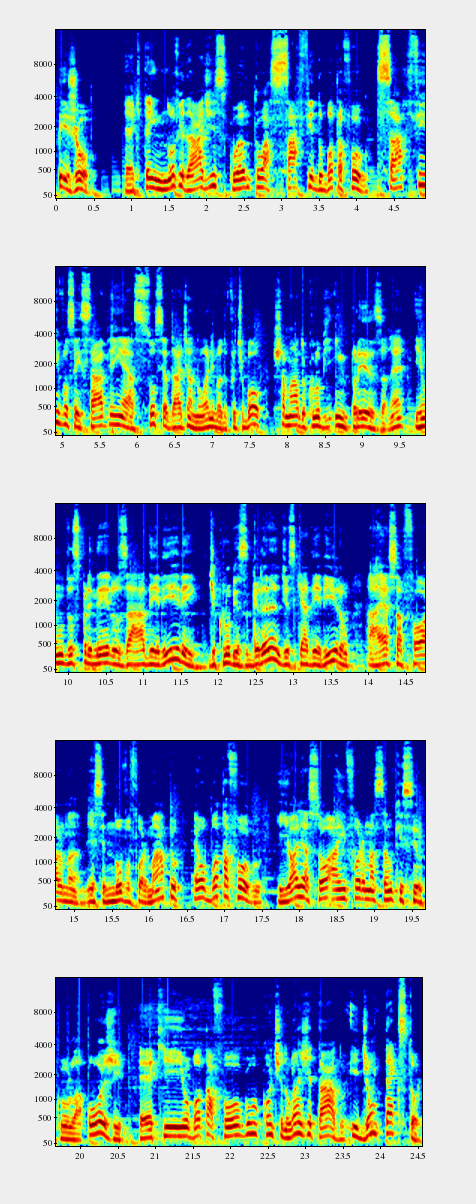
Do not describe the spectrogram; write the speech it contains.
Peugeot é que tem novidades quanto à SAF do Botafogo. SAF, vocês sabem, é a Sociedade Anônima do Futebol, chamado Clube Empresa, né? E um dos primeiros a aderirem, de clubes grandes que aderiram a essa forma, esse novo formato, é o Botafogo. E olha só a informação que circula hoje é que o Botafogo continua agitado e John Textor,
